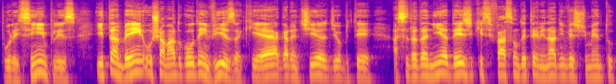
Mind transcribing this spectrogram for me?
pura e simples, e também o chamado Golden Visa, que é a garantia de obter a cidadania desde que se faça um determinado investimento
